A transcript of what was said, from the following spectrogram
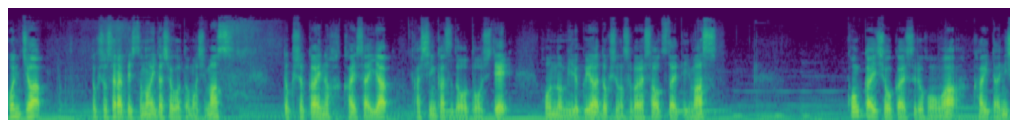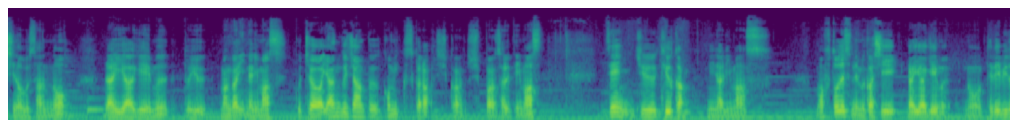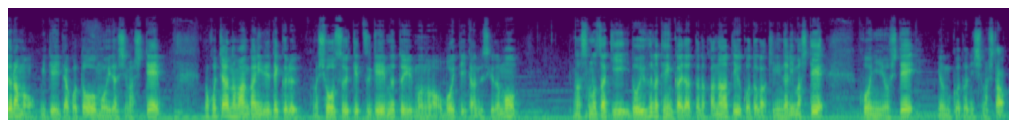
こんにちは。読書セラピストの井田翔吾と申します。読書会の開催や発信活動を通して本の魅力や読書の素晴らしさを伝えています。今回紹介する本は海谷忍さんのライアーゲームという漫画になります。こちらはヤングジャンプコミックスから出版されています。全19巻になります。まあ、ふとですね昔ライアーゲームのテレビドラマを見ていたことを思い出しまして、まあ、こちらの漫画に出てくる少数決ゲームというものは覚えていたんですけども、まあ、その先どういうふうな展開だったのかなということが気になりまして購入をして読むことにしました。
